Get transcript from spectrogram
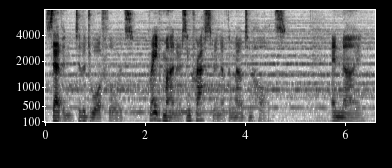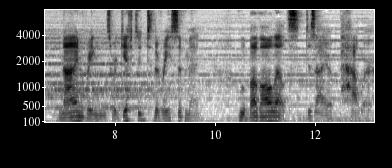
Seven to the dwarf lords, great miners and craftsmen of the mountain halls. And nine, nine rings were gifted to the race of men, who above all else desire power.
